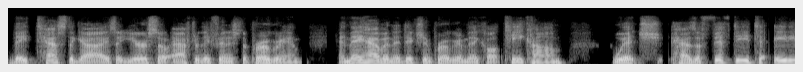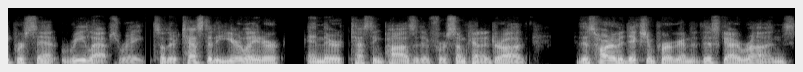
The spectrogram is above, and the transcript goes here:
they test the guys a year or so after they finish the program and they have an addiction program they call TCOM which has a 50 to 80% relapse rate. So they're tested a year later and they're testing positive for some kind of drug. This heart of addiction program that this guy runs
